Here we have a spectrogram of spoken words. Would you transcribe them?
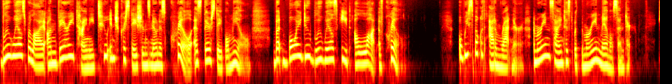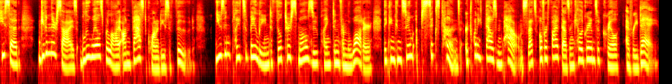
blue whales rely on very tiny two inch crustaceans known as krill as their staple meal. But boy, do blue whales eat a lot of krill. We spoke with Adam Ratner, a marine scientist with the Marine Mammal Center. He said, given their size, blue whales rely on vast quantities of food. Using plates of baleen to filter small zooplankton from the water, they can consume up to 6 tons, or 20,000 pounds, that's over 5,000 kilograms of krill every day.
